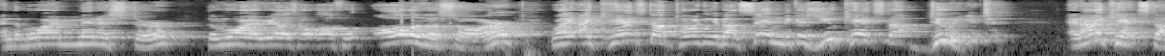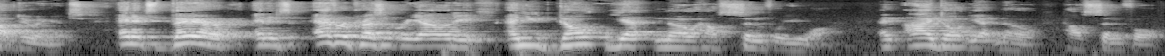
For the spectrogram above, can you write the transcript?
and the more I minister, the more I realize how awful all of us are, right? I can't stop talking about sin because you can't stop doing it. And I can't stop doing it. And it's there, and it's ever present reality, and you don't yet know how sinful you are and I don't yet know how sinful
